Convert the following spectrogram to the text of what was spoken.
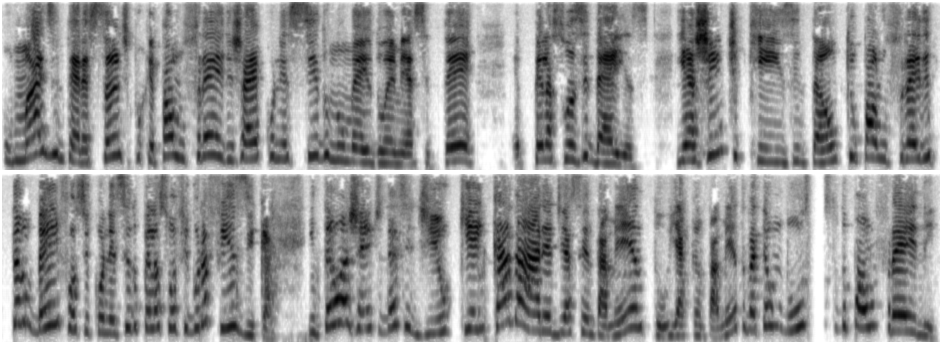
o mais interessante, porque Paulo Freire já é conhecido no meio do MST pelas suas ideias. E a gente quis, então, que o Paulo Freire também fosse conhecido pela sua figura física. Então, a gente decidiu que em cada área de assentamento e acampamento vai ter um busto do Paulo Freire.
